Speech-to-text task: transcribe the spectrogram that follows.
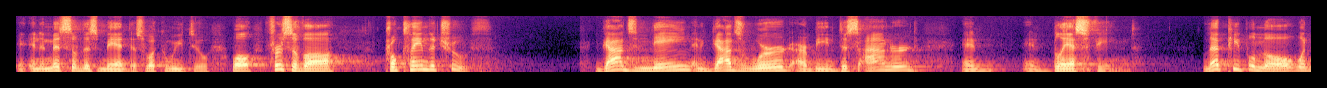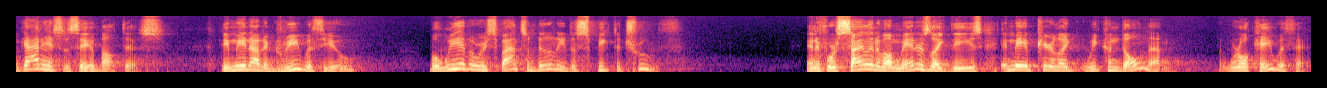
in the midst of this madness? What can we do? Well, first of all, proclaim the truth. God's name and God's word are being dishonored and, and blasphemed. Let people know what God has to say about this. They may not agree with you, but we have a responsibility to speak the truth. And if we're silent about matters like these, it may appear like we condone them, we're okay with it.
